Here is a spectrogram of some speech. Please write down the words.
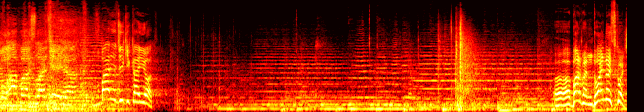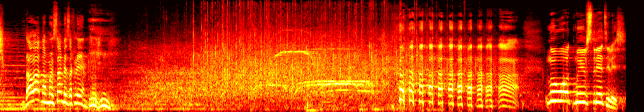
в лапах злодея. В баре «Дикий койот». Э, бармен, двойной скотч. Да ладно, мы сами заклеим. Ну вот мы и встретились.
